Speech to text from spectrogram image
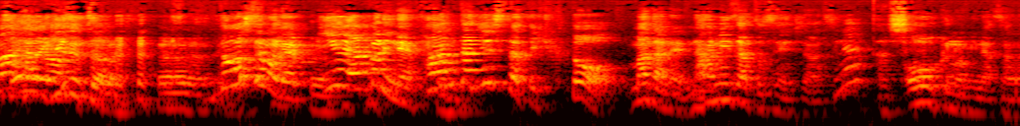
まあな技術はない。ですどうしてもね、うん。やっぱりね、ファンタジスタって聞くと、まだね、波里選手なんですね、多くの皆さん。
